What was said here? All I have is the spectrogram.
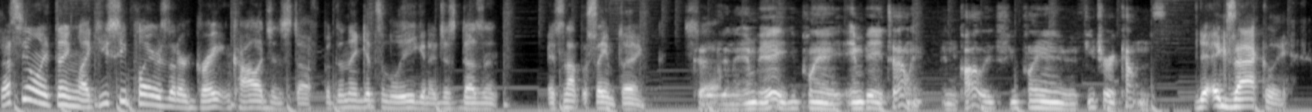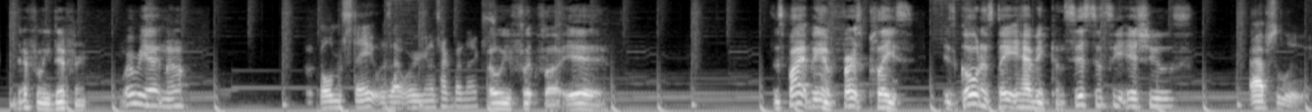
That's the only thing. Like you see players that are great in college and stuff, but then they get to the league and it just doesn't. It's not the same thing. Because So, in the NBA, you playing NBA talent. In college, you playing future accountants. yeah, exactly. Definitely different. Where we at now? Golden State was that what we're gonna talk about next? Oh, we flip flop. Yeah. Despite being first place, is Golden State having consistency issues? Absolutely.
